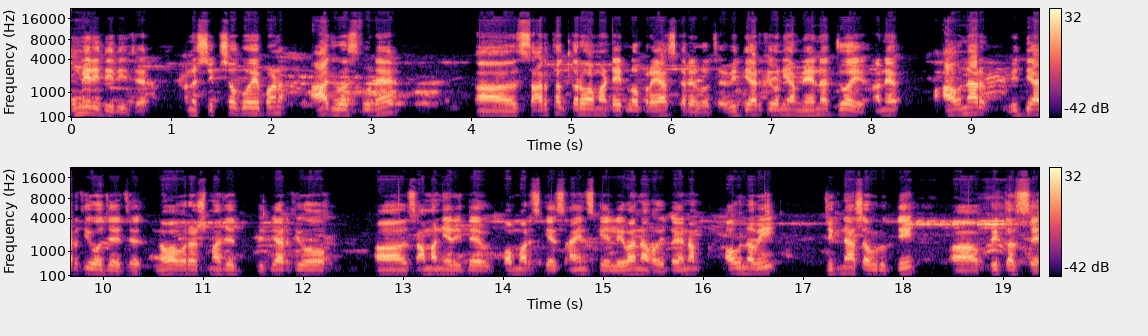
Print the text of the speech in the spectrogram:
ઉમેરી દીધી છે. અને શિક્ષકોએ પણ આ જ વસ્તુને સાર્થક કરવા માટે એટલો પ્રયાસ કરેલો છે. વિદ્યાર્થીઓની આ મહેનત જોઈ અને આવનાર વિદ્યાર્થીઓ જે છે, નવા વર્ષમાં જે વિદ્યાર્થીઓ સામાન્ય રીતે કોમર્સ કે સાયન્સ કે લેવાના હોય, તો એના અવનવી જિજ્ઞાસા વૃત્તિ વિકસશે.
